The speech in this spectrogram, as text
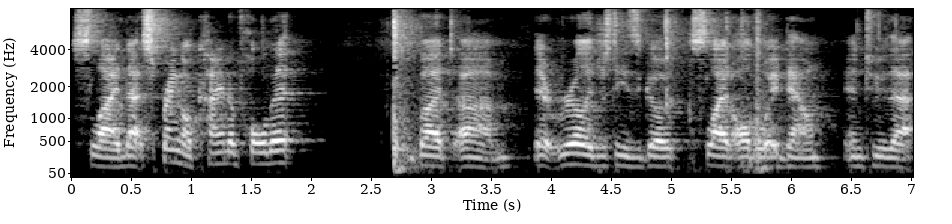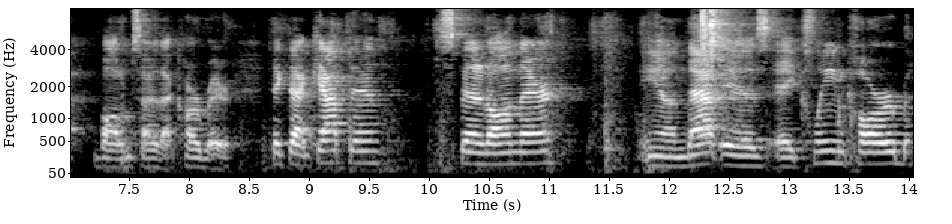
slide. That spring will kind of hold it, but um, it really just needs to go slide all the way down into that bottom side of that carburetor. Take that cap then, spin it on there, and that is a clean carb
